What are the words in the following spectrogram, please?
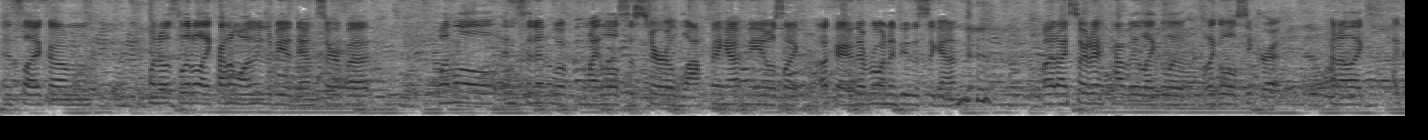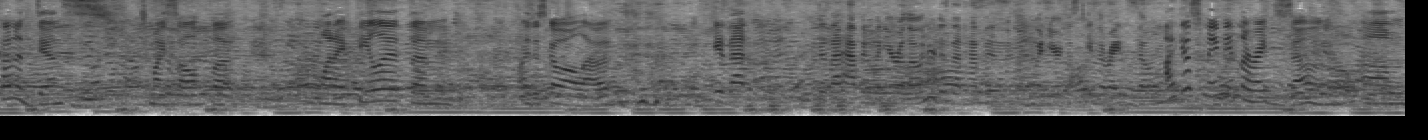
It's like um, when I was little, I kind of wanted to be a dancer, but one little incident with my little sister laughing at me. I was like, okay, I never want to do this again. but I sort of have it like a little, like a little secret. Kind of like I kind of dance to myself, but when I feel it, then I just go all out. Is that does that happen when you're alone, or does that happen when you're just in the right zone? I guess maybe in the right zone. Um,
